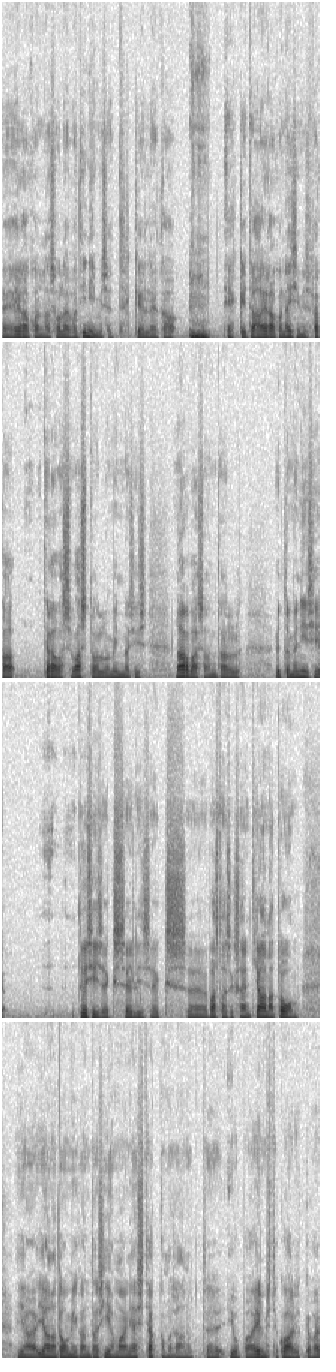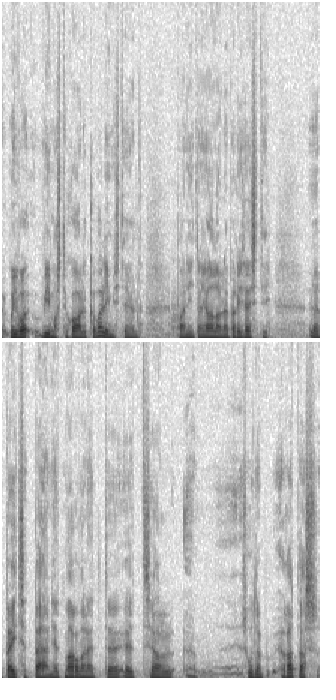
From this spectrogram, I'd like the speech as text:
eh, erakonnas olevad inimesed, kellega ehk ei taha erakonna esimees väga teravasse vastuollu minna, siis Narvas on tal ütleme niiviisi tõsiseks selliseks äh, vastaseks ainult Yana Toom. ja Yana Toomiga on ta siiamaani hästi hakkama saanud äh, juba eelmiste kohalike või viimaste kohalike valimiste eel. pani ta Yanale päris hästi äh, päitsed pähe, nii et ma arvan, et, et seal suudab Ratas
